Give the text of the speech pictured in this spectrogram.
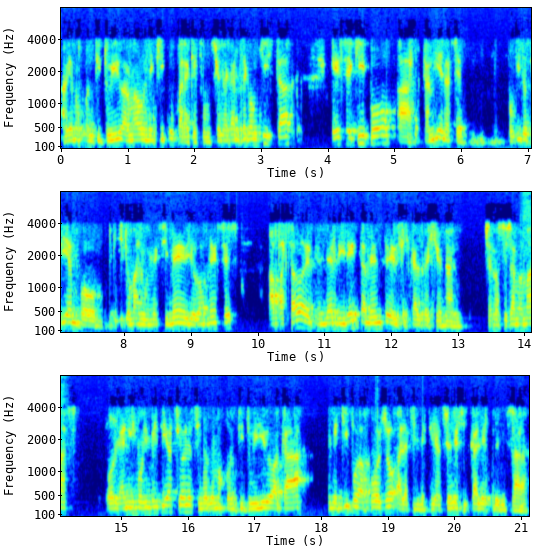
habíamos constituido, armado un equipo para que funcione acá en Reconquista, ese equipo, ah, también hace poquito tiempo, un poquito más de un mes y medio, dos meses, ha pasado a depender directamente del fiscal regional. Ya no se llama más organismo de investigaciones, sino que hemos constituido acá un equipo de apoyo a las investigaciones fiscales previsadas.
